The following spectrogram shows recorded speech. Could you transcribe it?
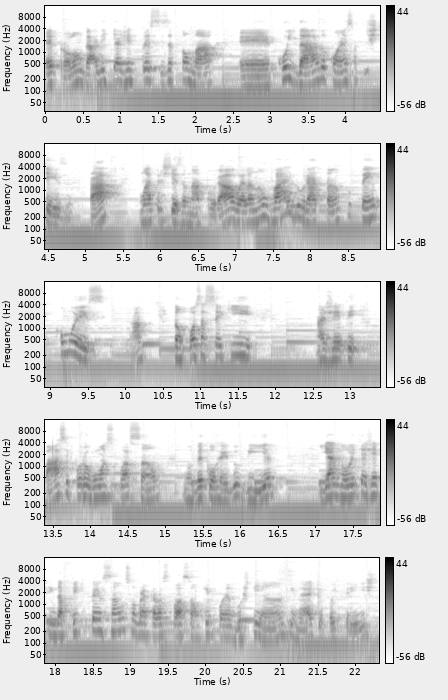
é prolongada e que a gente precisa tomar é, cuidado com essa tristeza, tá? Uma tristeza natural, ela não vai durar tanto tempo como esse, tá? Então, possa ser que a gente passe por alguma situação no decorrer do dia e à noite a gente ainda fique pensando sobre aquela situação que foi angustiante, né? Que foi triste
